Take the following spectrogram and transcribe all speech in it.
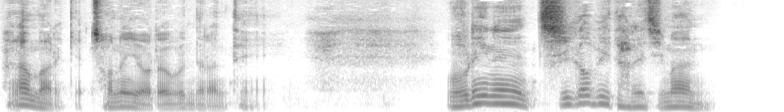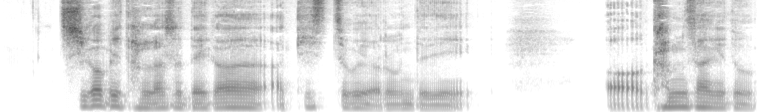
하나 말할게요. 저는 여러분들한테 우리는 직업이 다르지만 직업이 달라서 내가 아티스트고 여러분들이 어, 감사하게도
